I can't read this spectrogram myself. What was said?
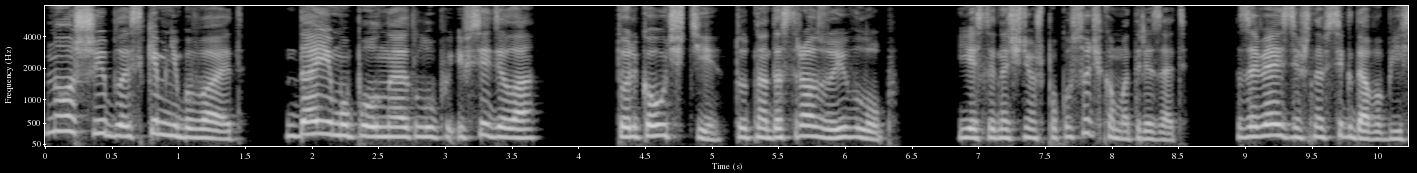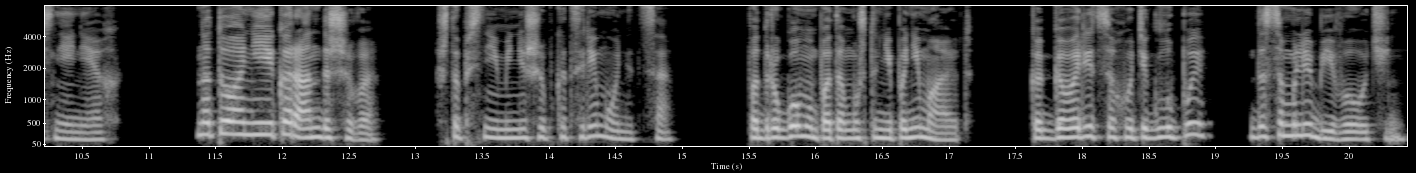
Ну, ошиблась, кем не бывает. Дай ему полный отлуп и все дела. Только учти, тут надо сразу и в лоб. Если начнешь по кусочкам отрезать, завязнешь навсегда в объяснениях. На то они и карандышевы, чтоб с ними не шибко церемониться. По-другому, потому что не понимают. Как говорится, хоть и глупы, да самолюбивы очень.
